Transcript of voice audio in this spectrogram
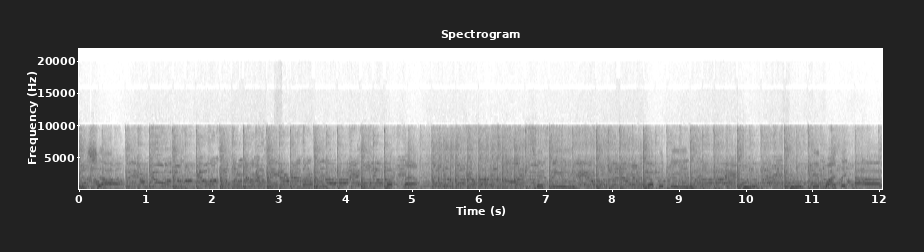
พิชชาล็อกแบ็คเซปีดับเบิลนี่ฮึฮึเก็บไว้ใส่ครับ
